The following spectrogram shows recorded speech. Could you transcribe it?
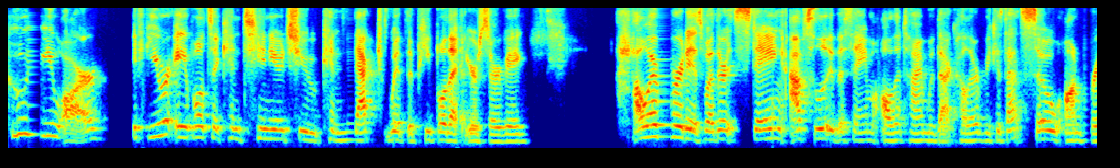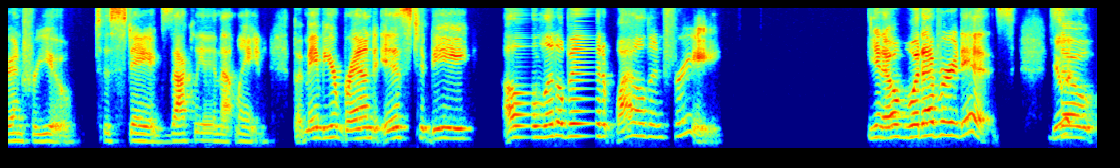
who you are, if you're able to continue to connect with the people that you're serving, however it is, whether it's staying absolutely the same all the time with that color, because that's so on brand for you to stay exactly in that lane. But maybe your brand is to be a little bit wild and free you know, whatever it is. Do so it.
